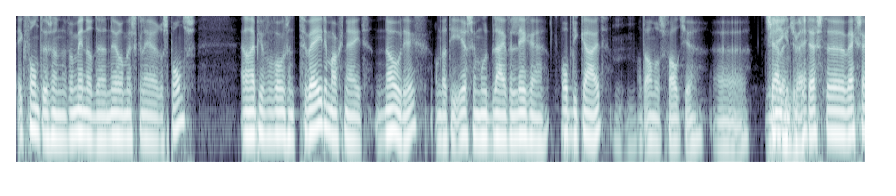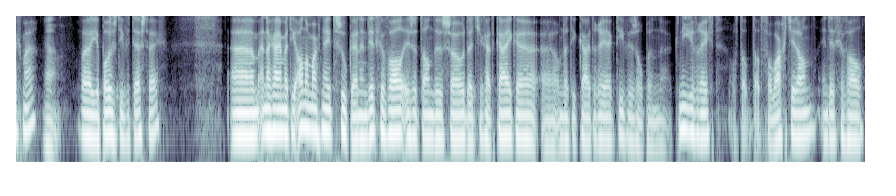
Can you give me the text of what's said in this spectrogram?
Ik vond dus een verminderde neuromusculaire respons. En dan heb je vervolgens een tweede magneet nodig, omdat die eerste moet blijven liggen op die kuit. -hmm. Want anders valt je uh, negatieve weg. test eh, weg, zeg maar. Ja. Of eh, je positieve test weg. Ehm, en dan ga je met die andere magneet zoeken. En in dit geval is het dan dus zo dat je gaat kijken, eh, omdat die kuit reactief is op een eh, kniegewricht, of dat, dat verwacht je dan in dit geval.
